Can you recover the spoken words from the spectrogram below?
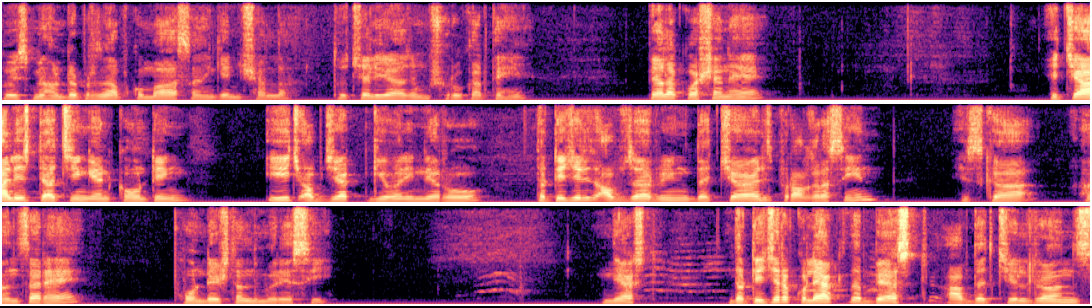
तो इसमें 100 परसेंट आपको मार्क्स आएँगे इंशाल्लाह। तो चलिए आज हम शुरू करते हैं। पहला क्वेश्चन है a child is touching and counting each object given in a row. The teacher is observing the child's progress in इसका आंसर है foundational numeracy next the teacher collect the best of the children's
